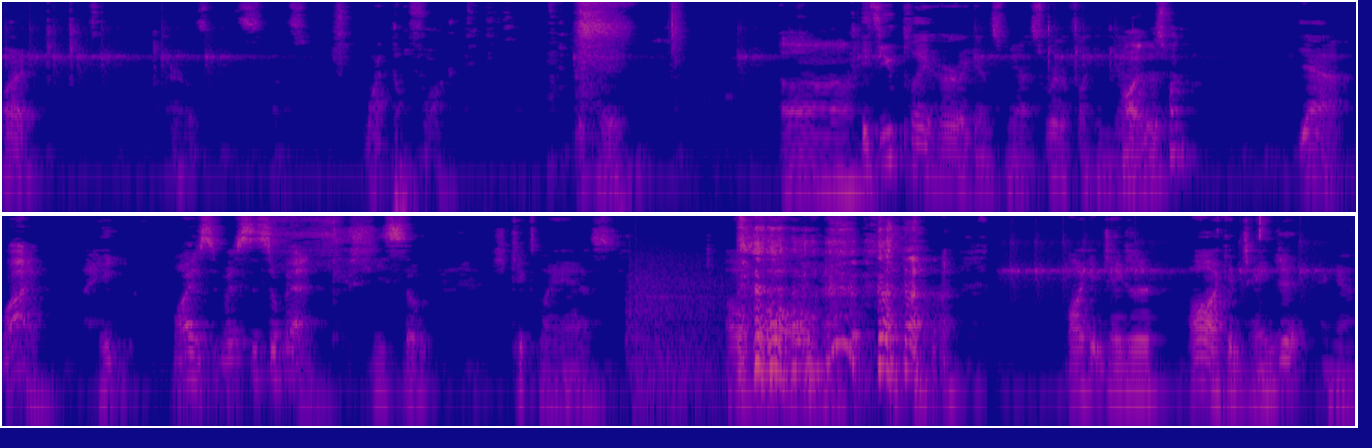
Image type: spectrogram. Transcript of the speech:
alright. Alright, let's, let's, let's, What the fuck? okay. Uh, If you play her against me, I swear to fucking oh, God. this one? Yeah, Why? I hate you. Why is, why is this so bad? She's so. She kicks my ass. Oh, oh, okay. Oh, I can change it. Oh, I can change it? Hang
